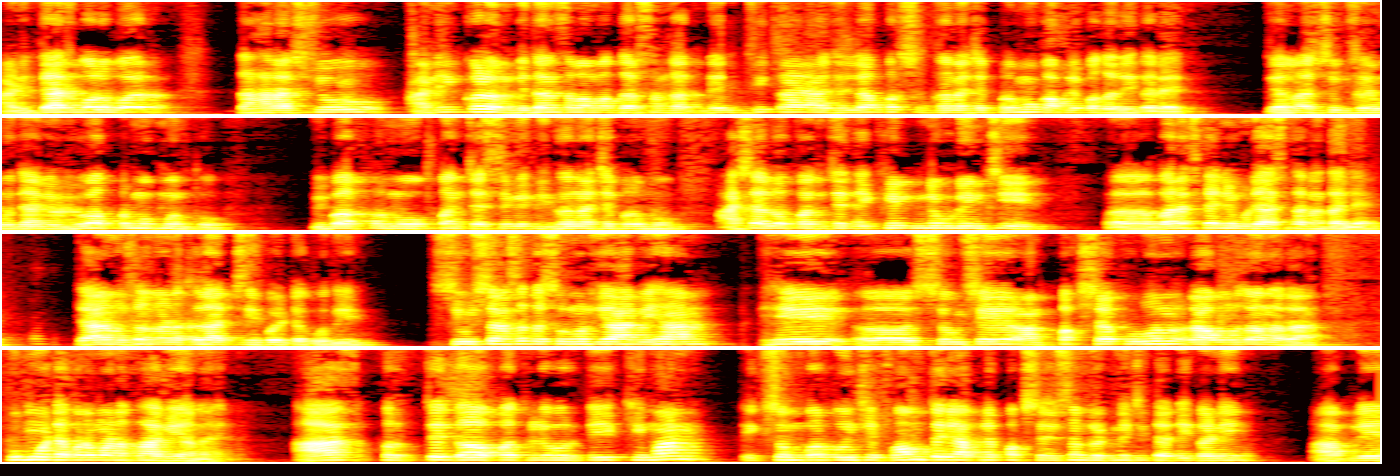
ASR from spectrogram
आणि त्याचबरोबर धाराशिव आणि कळंब विधानसभा मतदारसंघातले जी काय जिल्हा परिषद गणाचे प्रमुख आपले पदाधिकारी आहेत ज्यांना शिवसेनेमध्ये आम्ही विभाग प्रमुख म्हणतो विभाग प्रमुख पंचायत समिती गणाचे प्रमुख अशा लोकांच्या देखील निवडींची बऱ्याच काही निवडी आज करण्यात आल्या त्या अनुषंगानं खरं आजची बैठक होती. शिवसेना सदस्य अभियान हे अ, शिवसे पक्षाकडून राबवलं जाणारा खूप मोठ्या प्रमाणात हा अभियान आहे. आज प्रत्येक गाव पातळीवरती किमान एक शंभर दोनशे फॉर्म तरी आपल्या पक्षाच्या संघटनेची त्या ठिकाणी आपले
